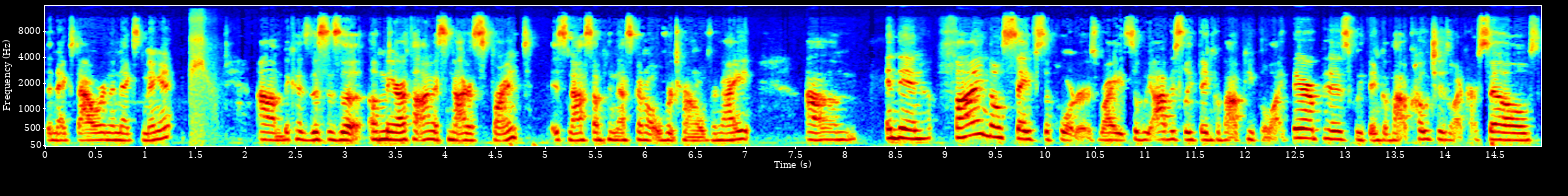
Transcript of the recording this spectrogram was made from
the next hour and the next minute um, because this is a, a marathon. It's not a sprint. It's not something that's going to overturn overnight. Um, and then find those safe supporters, right? So we obviously think about people like therapists, we think about coaches like ourselves,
